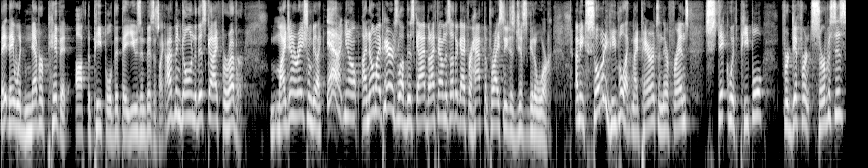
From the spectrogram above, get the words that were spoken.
They, they would never pivot off the people that they use in business. Like, I've been going to this guy forever. My generation will be like, yeah, you know, I know my parents love this guy, but I found this other guy for half the price and he just good to work. I mean, so many people, like my parents and their friends, stick with people for different services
